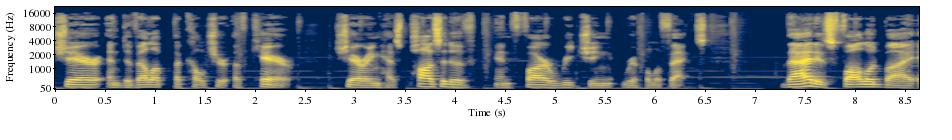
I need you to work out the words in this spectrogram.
share, and develop a culture of care. Sharing has positive and far reaching ripple effects. That is followed by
